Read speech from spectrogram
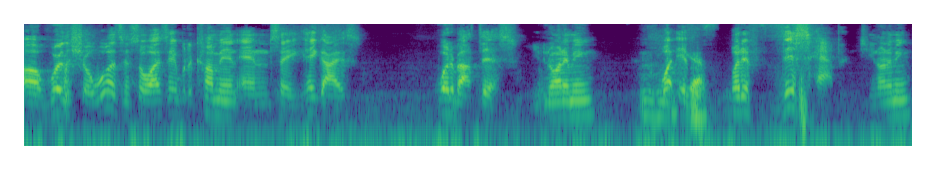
of where the show was, and so I was able to come in and say, "Hey guys, what about this?" You know what I mean? Mm-hmm. What if Yeah. what if this happened? You know what I mean?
